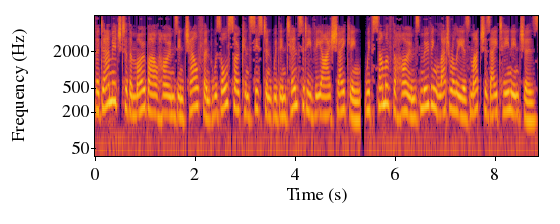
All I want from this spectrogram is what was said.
The damage to the mobile homes in Chalfant was also consistent with intensity VI shaking, with some of the homes moving laterally as much as 18 inches.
